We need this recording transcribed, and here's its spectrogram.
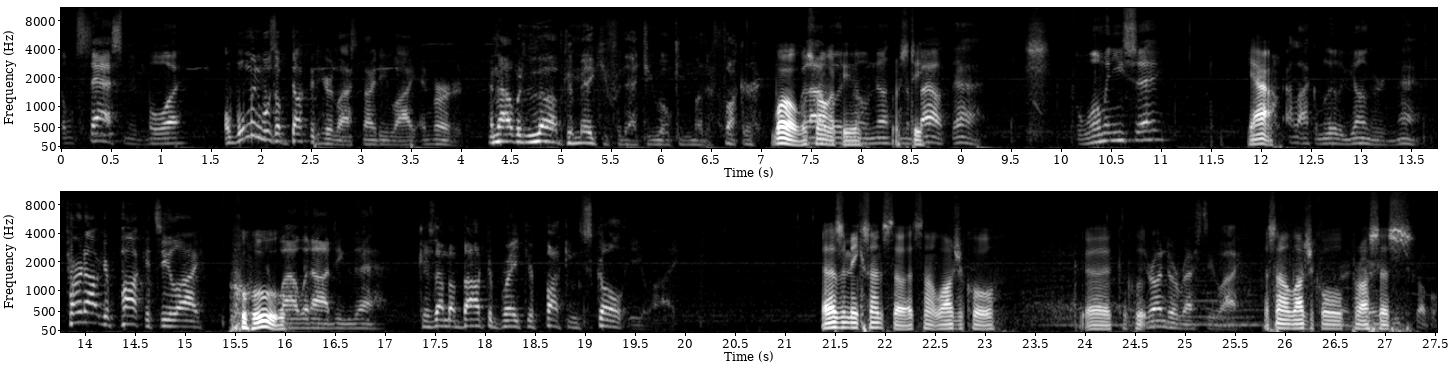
Don't sass me, boy. A woman was abducted here last night, Eli, and murdered. And I would love to make you for that, you oaking motherfucker. Whoa, what's I wrong with wouldn't you, know nothing Rusty? about that. A woman, you say? Yeah. I like 'em a little younger than that. Turn out your pockets, Eli. Hoo-hoo. Why would I do that? Because I'm about to break your fucking skull, Eli. That doesn't make sense, though. That's not logical. Uh, conclude. You're under arrest, Eli. That's not a You're logical in very deep process. trouble.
